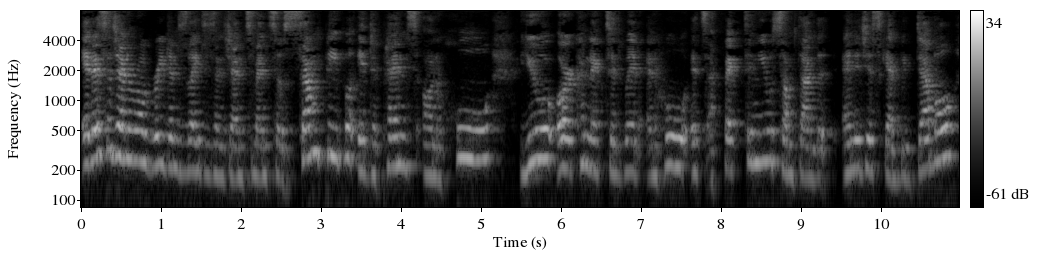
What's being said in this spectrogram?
it is a general readings, ladies and gentlemen. So some people, it depends on who you are connected with and who it's affecting you. Sometimes the energies can be double.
